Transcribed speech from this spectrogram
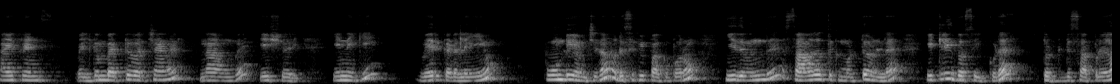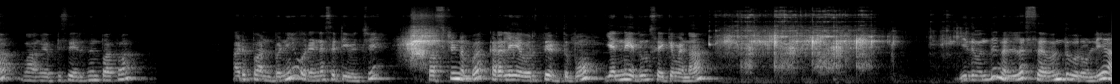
Hi friends welcome back to our channel நான் உங்கள் ஈஸ்வரி. இன்றைக்கி வேர்க்கடலையும் பூண்டையும் வச்சு தான் ரெசிபி பார்க்க போகிறோம் இது வந்து சாதத்துக்கு மட்டும் இல்லை இட்லி தோசைக்கு கூட தொட்டுட்டு சாப்பிட்லாம். வாங்க எப்படி செய்கிறதுன்னு பார்க்கலாம். அடுப்பு ஆன் பண்ணி ஒரு எண்ணெய் சட்டி வச்சு ஃபஸ்ட்டு நம்ம கடலையை வறுத்து எடுத்துப்போம். எண்ணெய் எதுவும் சேர்க்க வேண்டாம் இது வந்து நல்லா செவந்து வரும் இல்லையா?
